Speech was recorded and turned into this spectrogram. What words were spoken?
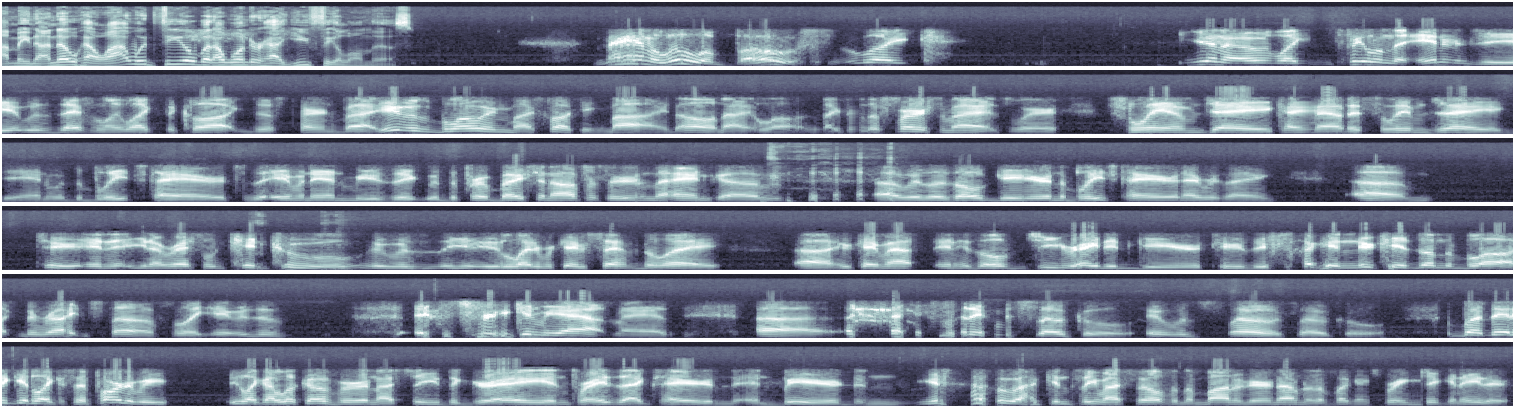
I mean, I know how I would feel, but I wonder how you feel on this. Man, a little of both. Like, you know, like feeling the energy. It was definitely like the clock just turned back. It was blowing my fucking mind all night long. Like from the first match where Slim J came out as Slim J again with the bleached hair to the Eminem music with the probation officers and the handcuffs, uh, with his old gear and the bleached hair and everything. Um, to and you know wrestled Kid Cool, who was the later became Seth Delay, uh, who came out in his old G-rated gear to the fucking New Kids on the Block, the right stuff. Like it was just, it was freaking me out, man. But it was so cool. It was so so cool. But then again, like I said, part of me like I look over and I see the gray in Prazak's hair and, and beard, and you know I can see myself in the monitor, and I'm not a fucking spring chicken either.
